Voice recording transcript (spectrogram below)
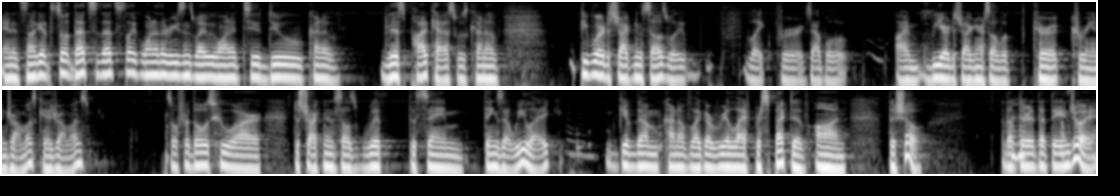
and it's not good. So that's that's like one of the reasons why we wanted to do kind of this podcast was kind of people are distracting themselves with like for example i'm we are distracting ourselves with korean dramas k dramas so for those who are distracting themselves with the same things that we like give them kind of like a real life perspective on the show that Mhm. they're that they enjoy,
